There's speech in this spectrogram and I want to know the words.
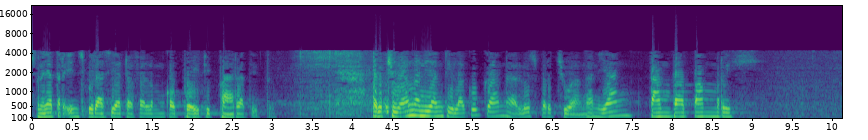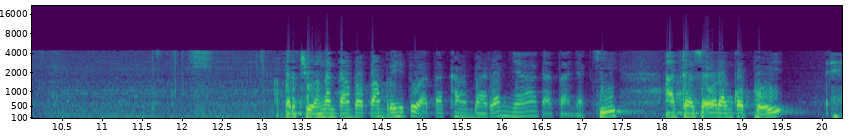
sebenarnya terinspirasi ada film Cowboy di Barat itu. Perjuangan yang dilakukan halus perjuangan yang tanpa pamrih. Perjuangan tanpa pamrih itu ada gambarannya katanya Ki ada seorang koboi eh,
